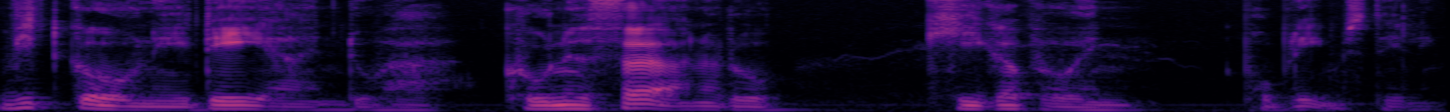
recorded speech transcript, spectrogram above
vidtgående idéer, end du har kunnet før, når du kigger på en problemstilling.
